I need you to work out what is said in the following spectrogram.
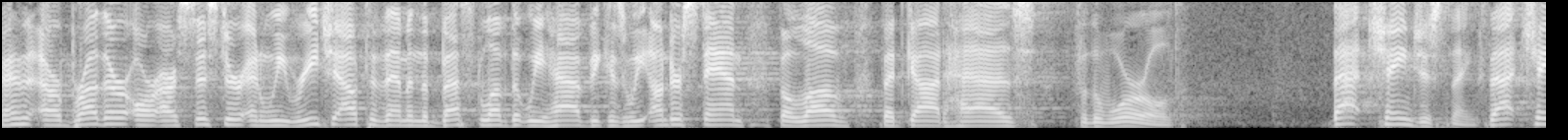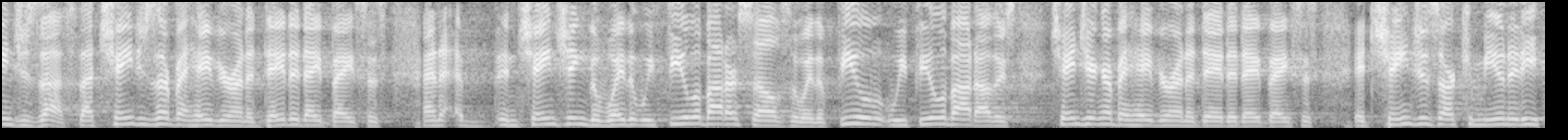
and our brother or our sister, and we reach out to them in the best love that we have because we understand the love that God has for the world. That changes things. That changes us. That changes our behavior on a day to day basis. And in changing the way that we feel about ourselves, the way that feel, we feel about others, changing our behavior on a day to day basis, it changes our community.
